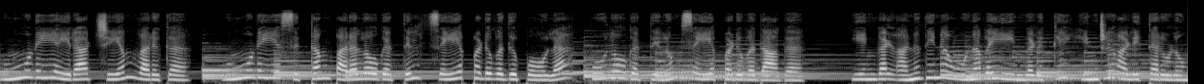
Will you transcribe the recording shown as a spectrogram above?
உம்முடைய இராட்சியம் வருக. உம்முடைய சித்தம் பரலோகத்தில் செய்யப்படுவது போல பூலோகத்திலும் செய்யப்படுவதாக. எங்கள் அனுதின உணவை எங்களுக்கு இன்று அளித்தருளும்.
